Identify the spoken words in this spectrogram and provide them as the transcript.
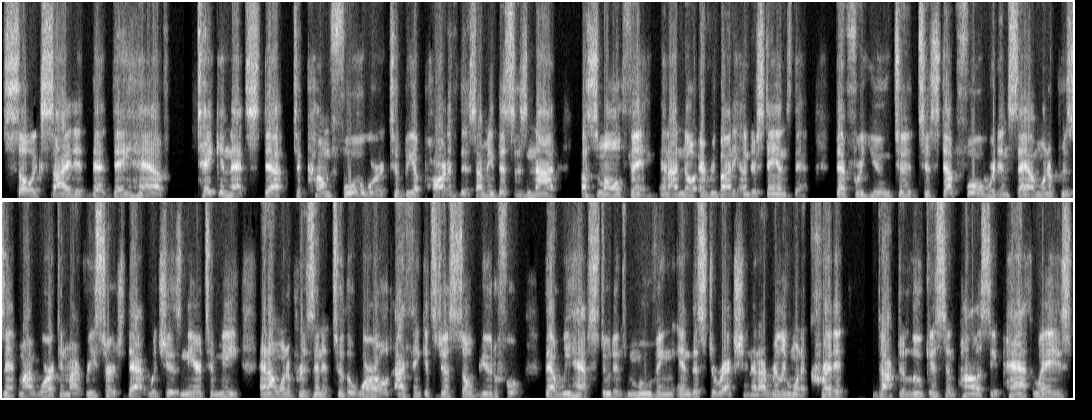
So excited that they have taken that step to come forward to be a part of this. I mean, this is not a small thing, and I know everybody understands that that for you to to step forward and say i want to present my work and my research that which is near to me and i want to present it to the world i think it's just so beautiful that we have students moving in this direction. And i really want to credit dr lucas and policy pathways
